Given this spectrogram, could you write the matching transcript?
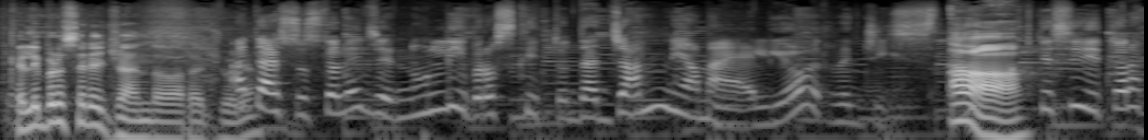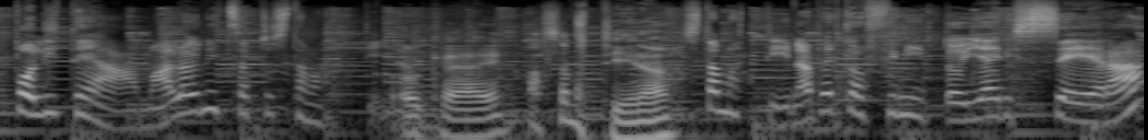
Che libro stai leggendo ora, Giulia? Adesso sto leggendo un libro scritto da Gianni Amelio, il regista, Ah, che si intitola Politeama. L'ho iniziato stamattina. ok. Ah, stamattina. Stamattina perché ho finito ieri sera.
